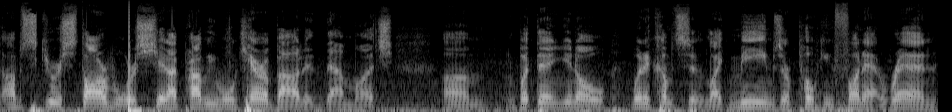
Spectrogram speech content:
obscure Star Wars shit, I probably won't care about it that much. Um, but then you know when it comes to like memes or poking fun at Ren,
